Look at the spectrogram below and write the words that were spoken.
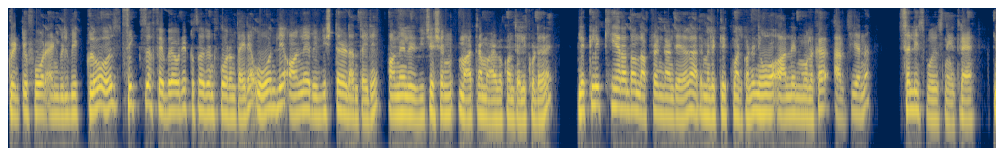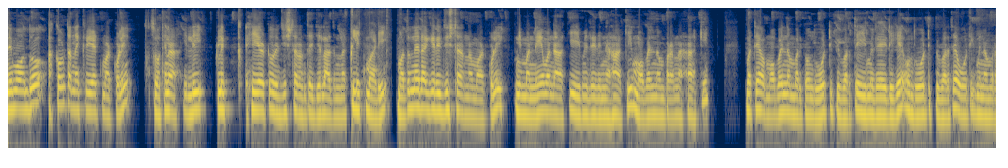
twenty four and will be close six February two thousand four ಅಂತ ಇದೆ. ಓನ್ಲಿ ಆನ್ಲೈನ್ ರಿಜಿಸ್ಟರ್ಡ್ ಅಂತ ಇದೆ. ಆನ್ಲೈನ್ ರಿಜಿಸ್ಟ್ರೇಷನ್ ಮಾತ್ರ ಮಾಡಬೇಕು ಅಂತ ಹೇಳಿ ಕೊಟ್ಟಿದ್ದಾರೆ. ಕ್ಲಿಕ್ ಹಿಯರ್ ಅಂತ ಒಂದು ಆಪ್ಷನ್ ಕಾಣ್ತಾ ಇದೆಯಲ್ಲ ಅದ್ರ ಮೇಲೆ ಕ್ಲಿಕ್ ಮಾಡ್ಕೊಂಡು ನೀವು ಆನ್ಲೈನ್ ಮೂಲಕ ಅರ್ಜಿಯನ್ನ ಸಲ್ಲಿಸಬಹುದು ಸ್ನೇಹಿತರೆ. ನಿಮ್ಮ ಒಂದು ಅಕೌಂಟ್ ಅನ್ನ ಕ್ರಿಯೇಟ್ ಮಾಡ್ಕೊಳ್ಳಿ. ಸೊ ಓಕೆನಾ ಇಲ್ಲಿ ಕ್ಲಿಕ್ ಹಿಯರ್ ಟು ರಿಜಿಸ್ಟರ್ ಅಂತ ಇದೆಯಲ್ಲ ಅದನ್ನ ಕ್ಲಿಕ್ ಮಾಡಿ. ಮೊದಲನೇದಾಗಿ ರಿಜಿಸ್ಟರ್ ಅನ್ನ ಮಾಡ್ಕೊಳ್ಳಿ. ನಿಮ್ಮ ನೇಮ್ ಅನ್ನ ಹಾಕಿ ಇಮೇಲ್ ಐಡಿನ ಹಾಕಿ ಮೊಬೈಲ್ ನಂಬರ್ ಅನ್ನ ಹಾಕಿ. ಮತ್ತೆ ಆ ಮೊಬೈಲ್ ನಂಬರ್ಗೆ ಒಂದು ಓ ಟಿ ಪಿ ಬರುತ್ತೆ ಇಮೇಲ್ ಐ ಡಿಗೆ ಒಂದು ಓ ಟಿ ಪಿ ಬರುತ್ತೆ. ಓ ಟಿ ಪಿ ನಂಬರ್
